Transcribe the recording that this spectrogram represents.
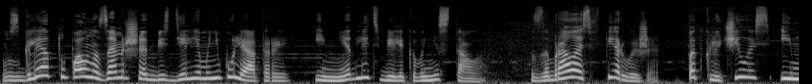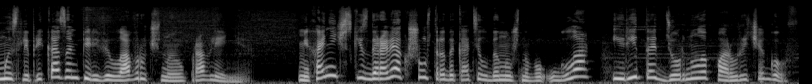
Взгляд упал на замершие от безделья манипуляторы, и медлить Беликова не стала. Забралась в первый же, подключилась и мысли приказом перевела в ручное управление. Механический здоровяк шустро докатил до нужного угла, и Рита дернула пару рычагов.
